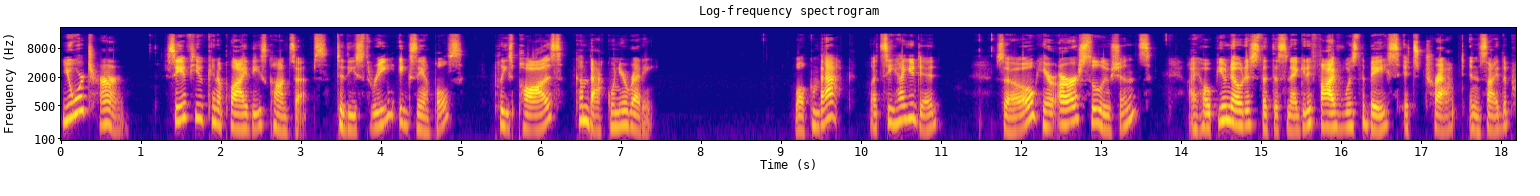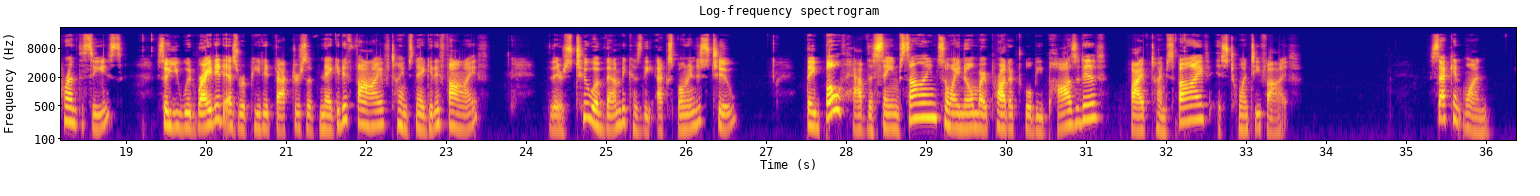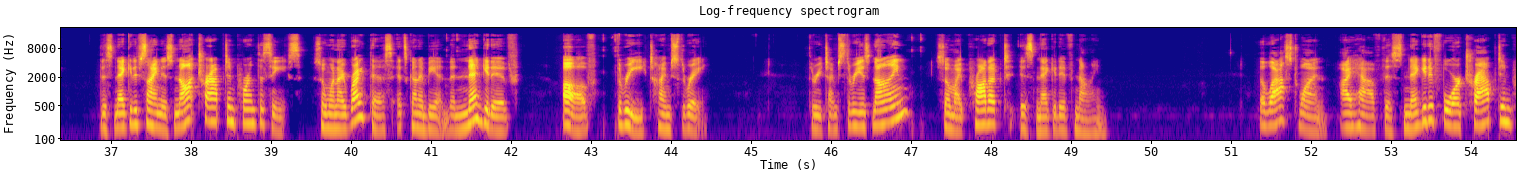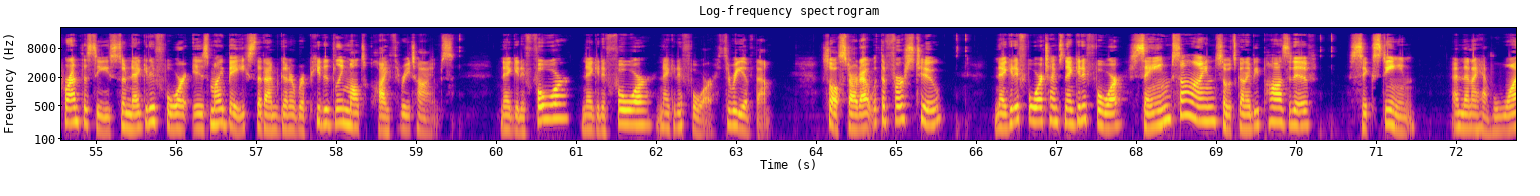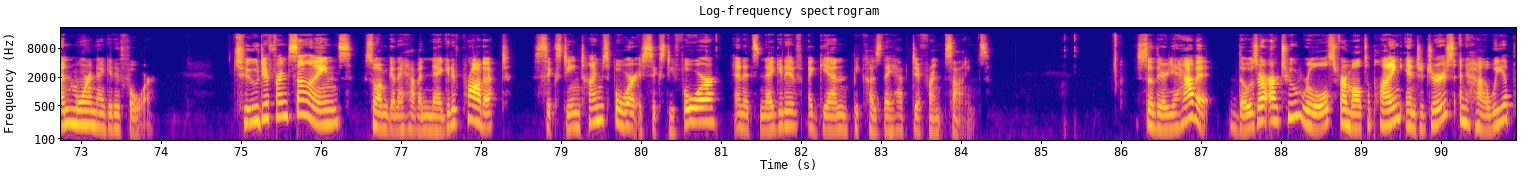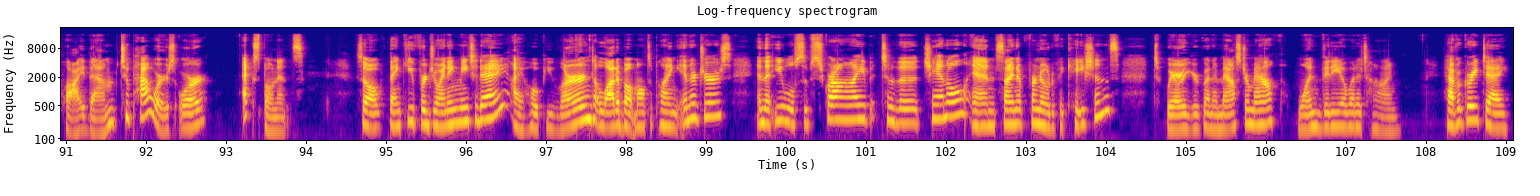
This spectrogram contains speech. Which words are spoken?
Your turn. See if you can apply these concepts to these three examples. Please pause, come back when you're ready. Welcome back. Let's see how you did. So here are our solutions. I hope you noticed that this negative 5 was the base. It's trapped inside the parentheses. So you would write it as repeated factors of negative 5 times negative 5. There's two of them because the exponent is 2. They both have the same sign, so I know my product will be positive. 5 times 5 is 25. Second one, this negative sign is not trapped in parentheses. So when I write this, it's going to be the negative of 3 times 3. 3 times 3 is 9, so my product is negative 9. The last one, I have this negative 4 trapped in parentheses, so negative 4 is my base that I'm going to repeatedly multiply three times. Negative 4, negative 4, negative 4, three of them. So I'll start out with the first two. Negative 4 times negative 4, same sign, so it's going to be positive, 16. And then I have one more negative 4. Two different signs, so I'm going to have a negative product, 16 times 4 is 64, and it's negative again because they have different signs. So there you have it. Those are our two rules for multiplying integers and how we apply them to powers or exponents. So thank you for joining me today. I hope you learned a lot about multiplying integers and that you will subscribe to the channel and sign up for notifications to where you're going to master math one video at a time. Have a great day.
